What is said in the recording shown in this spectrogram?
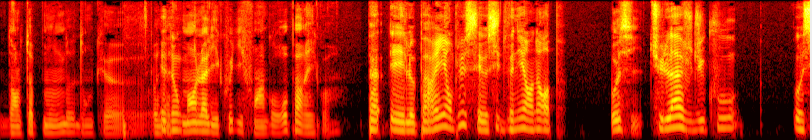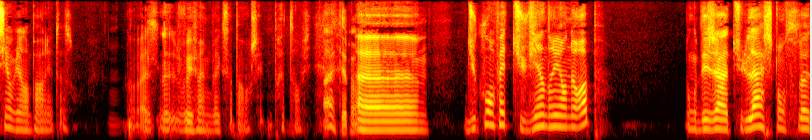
dans le top monde. Donc euh, Et donc- honnêtement là Liquid ils font un gros pari quoi. Et le pari en plus, c'est aussi de venir en Europe. Aussi. Tu lâches du coup, aussi on vient d'en parler de toute façon. Je voulais faire une blague, ça n'a pas marché. Après, tant pis. Pas. Euh, du coup, en fait, tu viendrais en Europe. Donc déjà, tu lâches ton slot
